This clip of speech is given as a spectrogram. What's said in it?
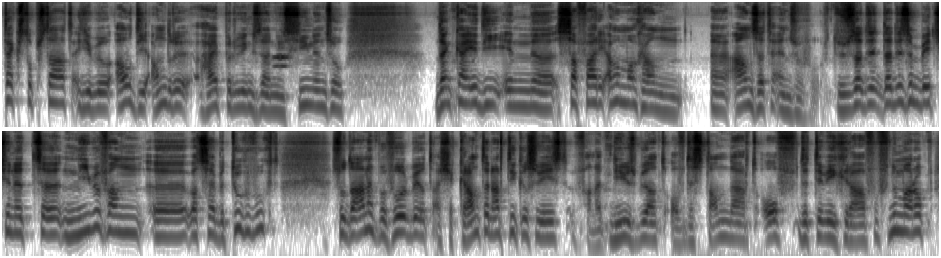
tekst op staat en je wil al die andere hyperlinks dan niet zien en zo. Dan kan je die in uh, Safari allemaal gaan uh, aanzetten enzovoort. Dus dat is, dat is een beetje het uh, nieuwe van uh, wat ze hebben toegevoegd. Zodanig bijvoorbeeld als je krantenartikels leest van het Nieuwsblad of de Standaard of de Telegraaf of noem maar op,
